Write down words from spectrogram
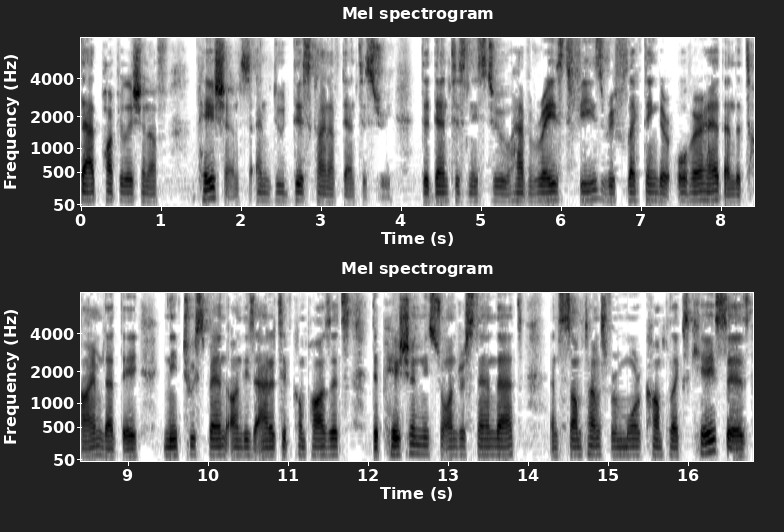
that population of patients and do this kind of dentistry. The dentist needs to have raised fees reflecting their overhead and the time that they need to spend on these additive composites. The patient needs to understand that. And sometimes for more complex cases,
